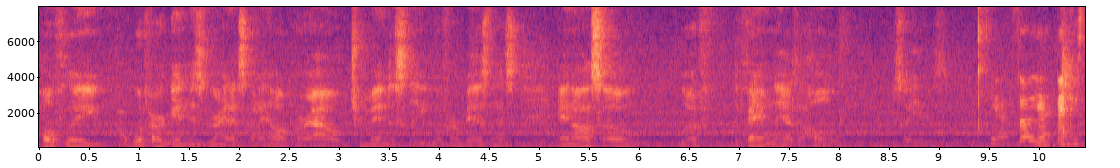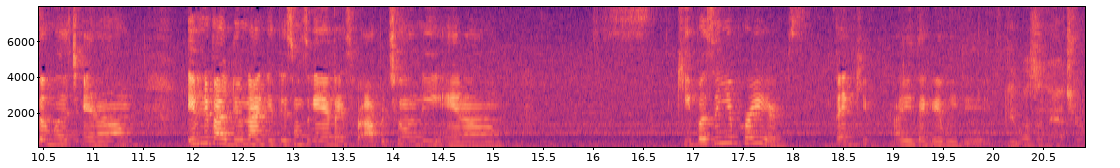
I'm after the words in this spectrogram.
hopefully with her getting this grant, it's going to help her out tremendously with her business and also with the family as a whole. So yes. Yeah. So yeah, thank you so much, and um, even if I do not get this once again, thanks for opportunity and um keep us in your prayers. Thank you. How do you think that we did? It wasn't natural.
